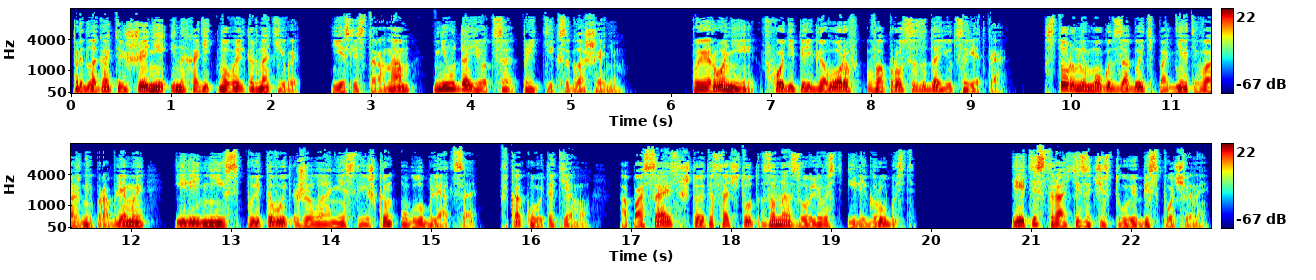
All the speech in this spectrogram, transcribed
предлагать решения и находить новые альтернативы, если сторонам не удается прийти к соглашению. По иронии, в ходе переговоров вопросы задаются редко стороны могут забыть поднять важные проблемы или не испытывают желания слишком углубляться в какую-то тему, опасаясь, что это сочтут за назойливость или грубость. Эти страхи зачастую беспочвены.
